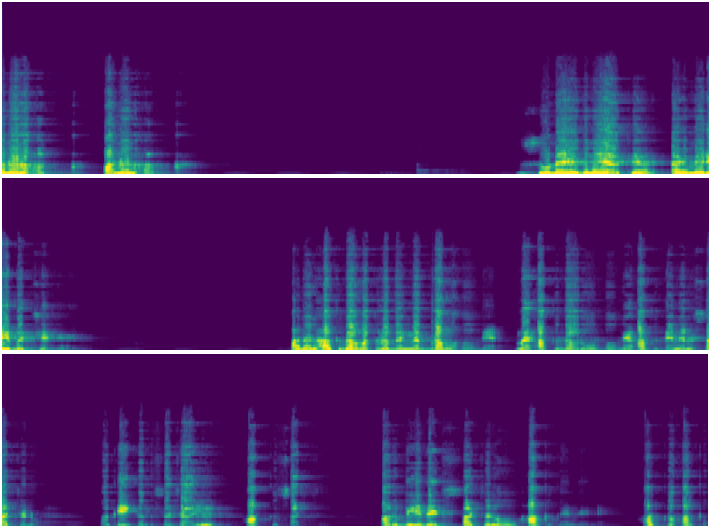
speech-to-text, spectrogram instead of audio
ਅਨਲ ਹਕ ਅਨਲ ਹਕ। ਜ਼ੁਨੈਦ ਨੇ ਆਖਿਆ, ਐ ਮੇਰੇ ਬੱਚੇ ਅਨਲ ਹਕ ਦਾ ਮਤਲਬ ਹੈ ਮੈਂ ਬ੍ਰਹਮ ਹੋ ਗਿਆ, ਮੈਂ ਹੱਕ ਦਾ ਰੂਪ ਹੋ ਗਿਆ। ਹੱਕ ਕਹਿੰਦੇ ਨੇ ਸੱਚ ਨੂੰ। ਹਕੀਕਤ ਸਚਾਈ, ਹੱਕ ਸੱਚ। ਅਰਬੀ ਦੇ ਸੱਚ ਨੂੰ ਹੱਕ ਕਹਿੰਦੇ ਨੇ। ਹੱਕ ਹੱਕ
